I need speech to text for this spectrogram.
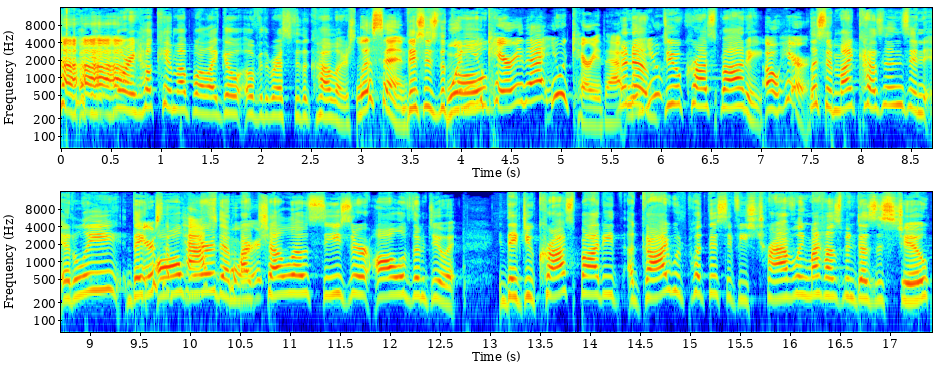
Okay, Lori, hook him up while I go over the rest of the colors. Listen. This is the Wouldn't you carry that? You would carry that. No, no, you? do a crossbody. Oh, here. Listen, my cousins in Italy, they Here's all wear them. Marcello, Caesar, all of them do it. They do crossbody. A guy would put this if he's traveling. My husband does this too.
